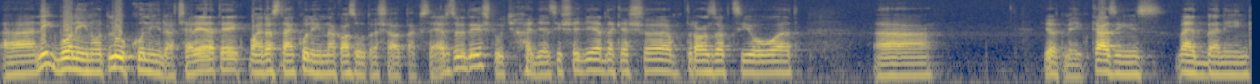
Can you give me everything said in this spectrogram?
Uh, Nick Boninot Luke Kuninra cserélték, majd aztán Kuninnak azóta se adtak szerződést, úgyhogy ez is egy érdekes uh, tranzakció volt. Jött még Cousins, Matt Benning,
